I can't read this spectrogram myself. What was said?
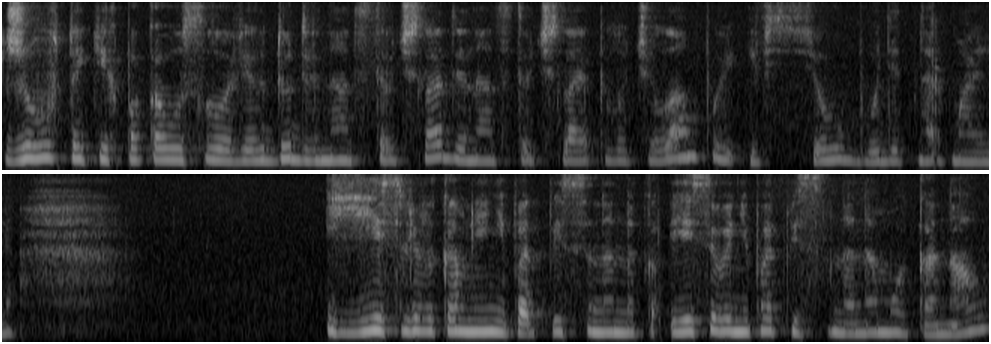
живу в таких пока условиях до 12 числа. 12 числа я получу лампу, и все будет нормально. Если вы ко мне не подписаны, на, если вы не подписаны на мой канал,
